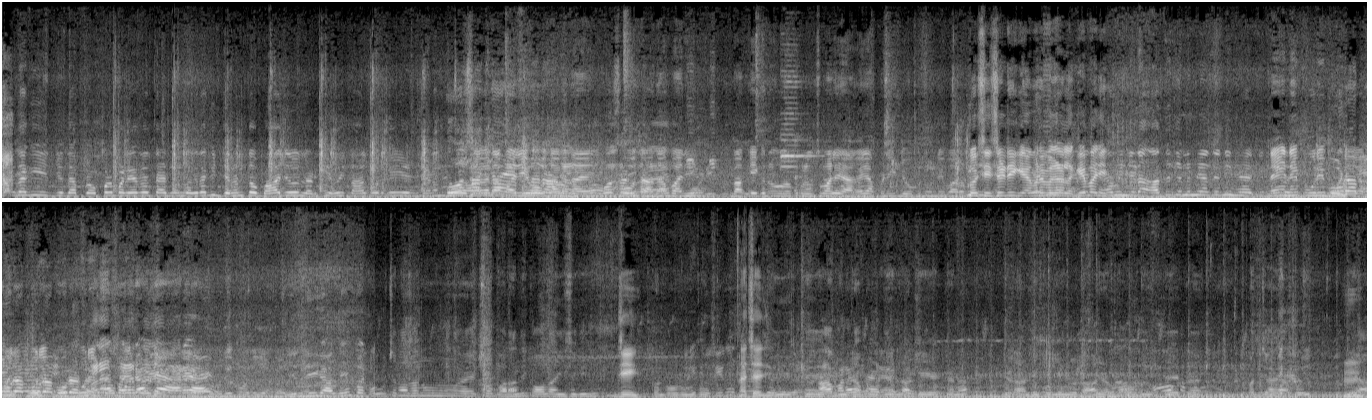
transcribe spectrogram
ਲੱਗਦਾ ਕਿ ਜਿੱਦਾਂ ਪ੍ਰੋਪਰ ਬਣਿਆ ਤਾਂ ਤੁਹਾਨੂੰ ਲੱਗਦਾ ਕਿ ਜਨਮ ਤੋਂ ਬਾਅਦ ਜਦੋਂ ਲੜਕੀ ਹੋਈ ਤਾਂ ਹੈ ਸਕਦਾ ਭਾਜੀ ਹੋ ਸਕਦਾ ਹੈ ਹੋ ਸਕਦਾ ਭਾਜੀ। ਬਾਕੀ ਕਾਨੂੰਨ ਪੁਲਿਸ ਵਾਲੇ ਆ ਗਏ ਆਪਣੀ ਜੋ ਕਾਨੂੰਨੀ ਬਾਰੇ ਕੋਈ ਸੀਸੀਟੀਵੀ ਕੈਮਰੇ ਵਗੈਰਾ ਲੱਗੇ ਭਾਜੀ? ਜਿਹੜਾ ਅੱਧ ਜਨਮਿਆ ਤੇ ਨਹੀਂ ਹੈ ਕਿ ਨਹੀਂ ਨਹੀਂ ਪੂਰੀ ਬੋਡੀ ਪੂਰਾ ਪੂਰਾ ਪੂਰਾ ਪੂਰਾ ਪੂਰਾ। ਤਿਆਰ ਹੈ। ਪੂਰੀ ਬੋਡੀ ਆ ਭਾਜੀ। ਜਿੰਦੀ ਗੱਲ ਨਹੀਂ ਪਰ ਸੂਚਨਾ ਸਾਨੂੰ 112 ਦੀ ਕਾਲ ਆਈ ਸੀਗੀ ਜੀ। ਜੀ। ਕੰਟਰੋਲ ਰੂਮ ਤੋਂ। ਅੱਛਾ ਜੀ। ਇੱਥੇ ਦੇ ਲਾਗੇ ਇੱਕ ਨਾ ਜਿਹੜਾ ਅੰਡੀਪੁਰ ਨੂੰ ਰਾਹ ਜਾਂਦਾ ਉਹਦੇ ਉੱਤੇ ਇੱਕ ਬੱਚਾ ਆ ਕੋਈ ਆ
